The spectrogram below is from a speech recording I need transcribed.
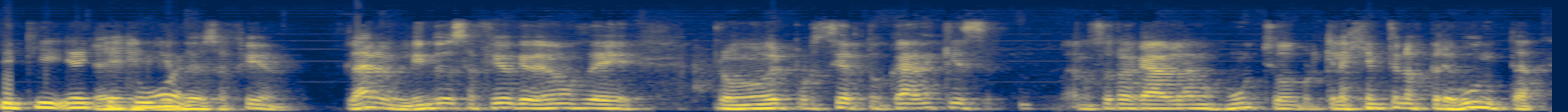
Y que, hay que un lindo desafío. Claro, un lindo desafío que debemos de promover, por cierto, cada vez que nosotros acá hablamos mucho, porque la gente nos pregunta,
